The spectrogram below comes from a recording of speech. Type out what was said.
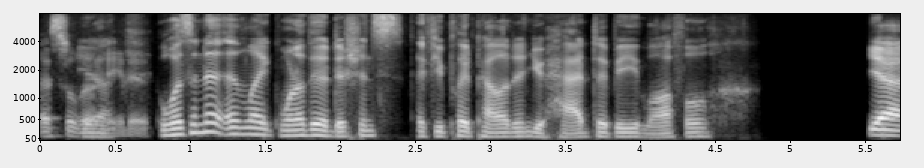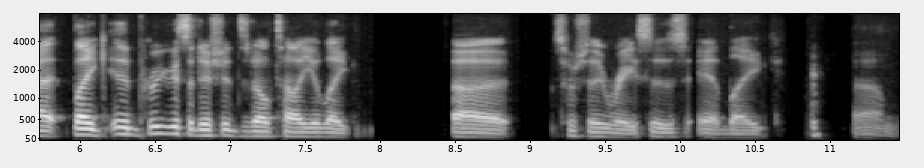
I still don't Yeah. hate it. Wasn't it in like one of the editions? If you played paladin, you had to be lawful. Yeah, like in previous editions, it'll tell you like, uh, especially races and like, um,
